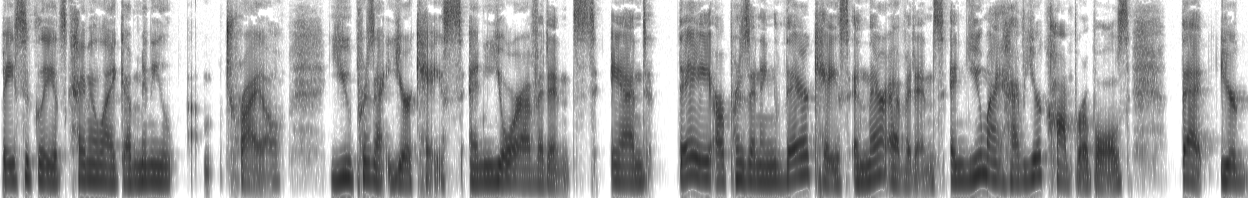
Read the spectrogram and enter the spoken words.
basically it's kind of like a mini um, trial. You present your case and your evidence and they are presenting their case and their evidence and you might have your comparables that you're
